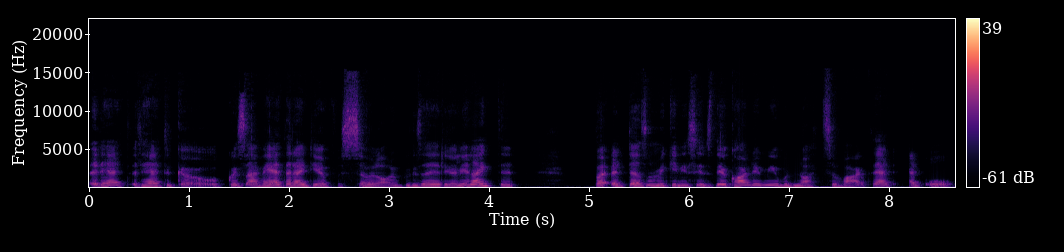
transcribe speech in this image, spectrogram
It had it had to go because i've had that idea for so long because i really liked it. But it doesn't make any sense. The economy would not survive that at all.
